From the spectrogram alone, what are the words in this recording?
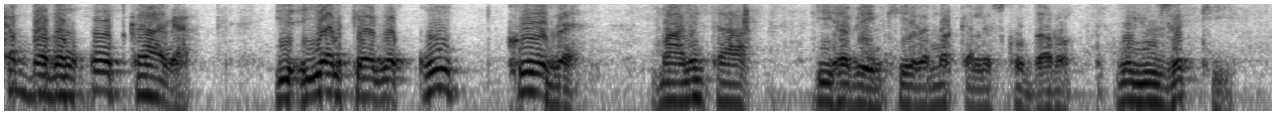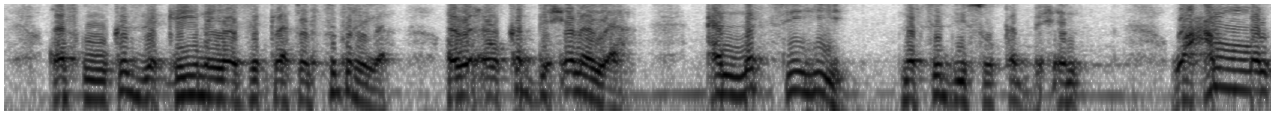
ka badan quudkaaga iyo ciyaalkaaga quudkooda maalintaa iyo habeenkeeda marka laysku daro. Wayusakii qofku wuu ka sakaynayaa sakaatulfitriga oo wuxuu ka bixinayaa can nafsihi nafsadiisuu ka bixin. Wa caman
